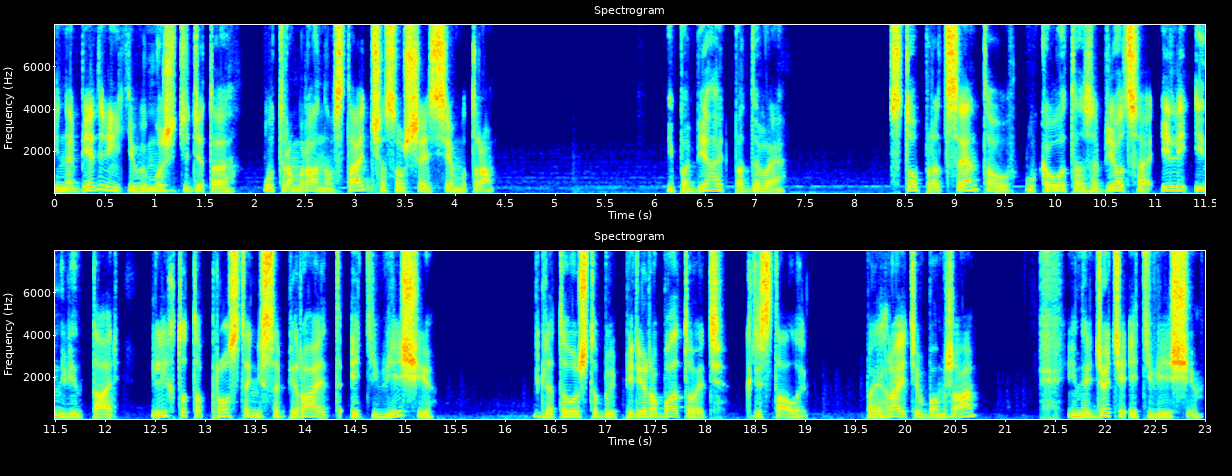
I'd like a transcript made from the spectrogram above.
И набедренники вы можете где-то утром рано встать, часов 6-7 утра. И побегать по ДВ. Сто процентов у кого-то забьется или инвентарь, или кто-то просто не собирает эти вещи для того, чтобы перерабатывать кристаллы. Поиграйте в бомжа и найдете эти вещи.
